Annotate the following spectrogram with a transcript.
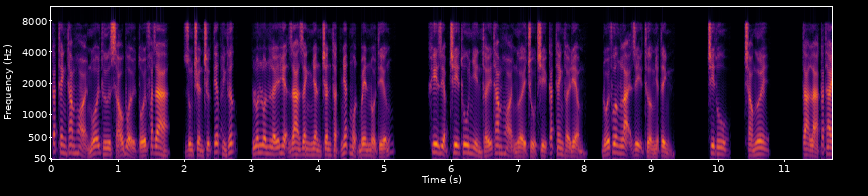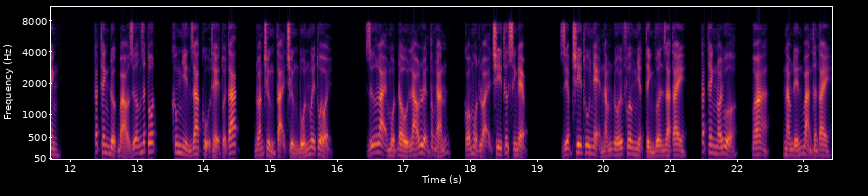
Các thanh thăm hỏi mỗi thứ sáu buổi tối phát ra, dùng truyền trực tiếp hình thức, luôn luôn lấy hiện ra danh nhân chân thật nhất một bên nổi tiếng. Khi diệp chi thu nhìn thấy thăm hỏi người chủ trì cắt thanh thời điểm, đối phương lại dị thường nhiệt tình. Chi thu, chào ngươi. Ta là cắt thanh. Cắt thanh được bảo dưỡng rất tốt, không nhìn ra cụ thể tuổi tác, đoán chừng tại chừng bốn mươi tuổi. Giữ lại một đầu lão luyện tóc ngắn, có một loại chi thức xinh đẹp. Diệp chi thu nhẹ nắm đối phương nhiệt tình vươn ra tay cắt thanh nói đùa, hoa nằm đến bản thân tay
